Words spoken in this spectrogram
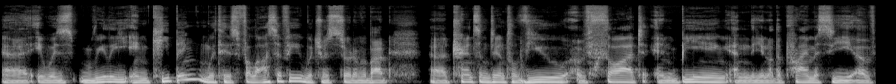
Uh, it was really in keeping with his philosophy, which was sort of about a transcendental view of thought and being and, you know, the primacy of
